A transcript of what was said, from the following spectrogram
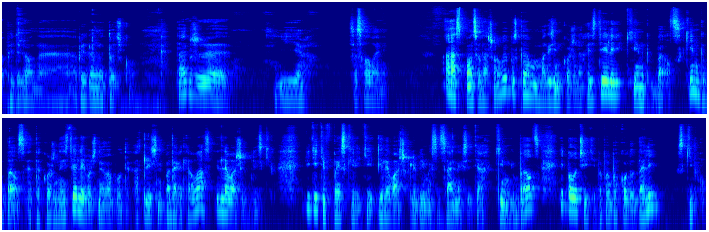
определенную, определенную точку. Также и со словами. А спонсор нашего выпуска – магазин кожаных изделий King Bells. King Bells – это кожаные изделия ручной работы. Отличный подарок для вас и для ваших близких. Введите в поисковике или ваших любимых социальных сетях King Bells и получите по промокоду DALI скидку.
